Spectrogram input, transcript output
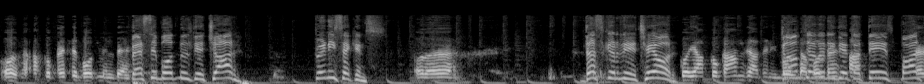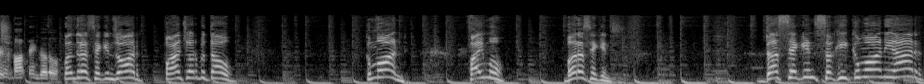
और आपको पैसे बहुत मिलते हैं। पैसे बहुत मिलते हैं चार। ट्वेंटी सेकेंड्स और दस करने हैं छह और। कोई आपको काम ज़्यादा नहीं काम ज़्यादा नहीं देता हाँ, तेज पाँच। बातें करो। पंद्रह सेकंड्स और पाँच और बताओ। कम ऑन फाइव मो बारह सेकंड्स दस सेकंड सखी कम यार।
